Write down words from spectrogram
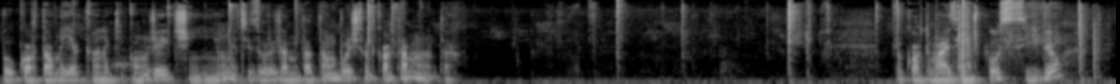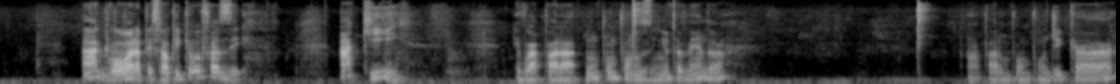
Vou cortar o meia cana aqui com um jeitinho. Minha tesoura já não tá tão boa de tanto cortar a manta. Eu corto o mais rente possível. Agora, pessoal, o que que eu vou fazer? Aqui, eu vou aparar um pomponzinho, tá vendo, ó? aparo um pompom de cá.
